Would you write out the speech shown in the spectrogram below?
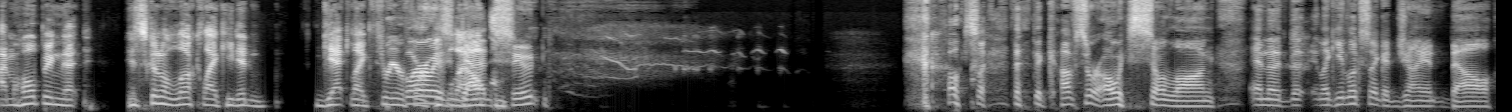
I'm hoping that it's going to look like he didn't get like three or Borrow four his people to help dad's him. suit. always like the, the cuffs are always so long and the, the like he looks like a giant bell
